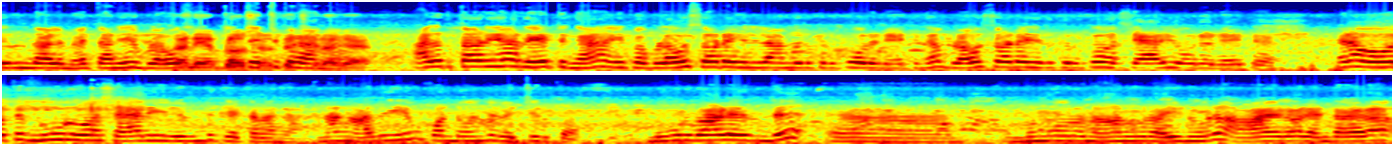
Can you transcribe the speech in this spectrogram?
இருந்தாலுமே தனியா பிளவுஸ் தனியாக ப்ளவுஸ் எடுத்து தைச்சுக்கிறாங்க. வச்சுக்கிறாங்க. அதுக்கு தனியா ரேட்டுங்க இப்போ பிளவுஸோட இல்லாம இருக்கிறதுக்கு ஒரு ரேட்டுங்க பிளவுஸோட இருக்கிறதுக்கு saree ஒரு ரேட்டு ஏன்னா ஒவ்வொருத்தர் நூறுரூவா இருந்து கேட்குறாங்க நாங்கள் அதையும் கொண்டு வந்து வச்சுருக்கோம். நூறுரூவால இருந்து ஆஹ், முந்நூறு நானூறு ஐநூறு ஆயிரம் ரெண்டாயிரம்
